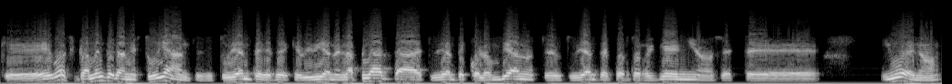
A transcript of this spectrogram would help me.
que básicamente eran estudiantes, estudiantes que, que, vivían en La Plata, estudiantes colombianos, estudiantes puertorriqueños, este y bueno,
